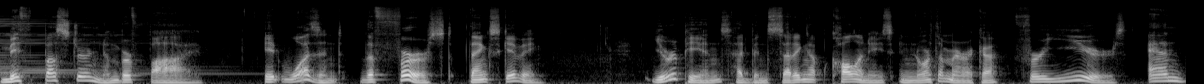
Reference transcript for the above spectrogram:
Mythbuster number five. It wasn't the first Thanksgiving. Europeans had been setting up colonies in North America for years and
